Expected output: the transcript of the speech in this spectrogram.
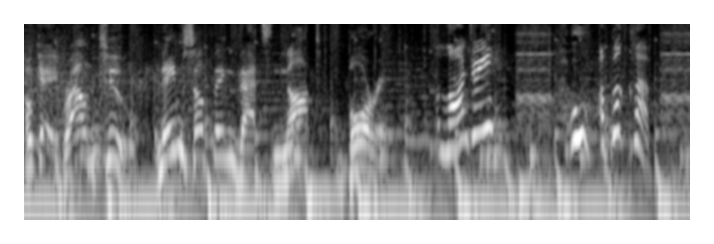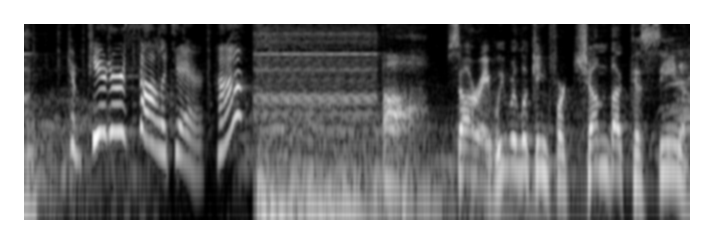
Okay, round two. Name something that's not boring. A laundry? Ooh, a book club. Computer solitaire, huh? Ah, oh, sorry, we were looking for Chumba Casino.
